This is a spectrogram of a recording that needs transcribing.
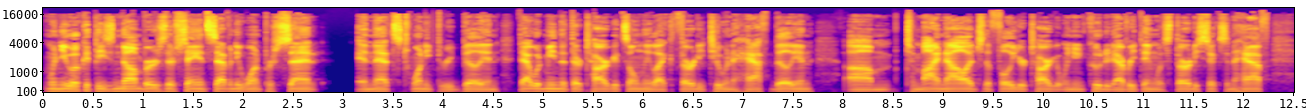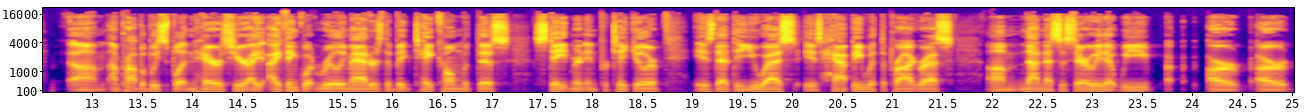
when you look at these numbers, they're saying 71% and that's 23 billion. That would mean that their target's only like 32 and a half billion. Um, to my knowledge, the full year target when you included everything was 36 and a half. Um, I'm probably splitting hairs here. I, I think what really matters, the big take home with this statement in particular, is that the U.S. is happy with the progress. Um, not necessarily that we are are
